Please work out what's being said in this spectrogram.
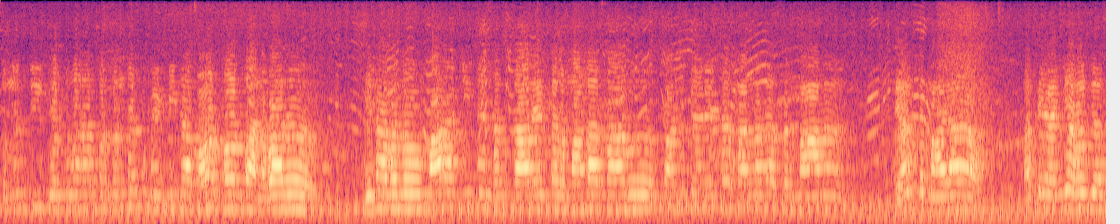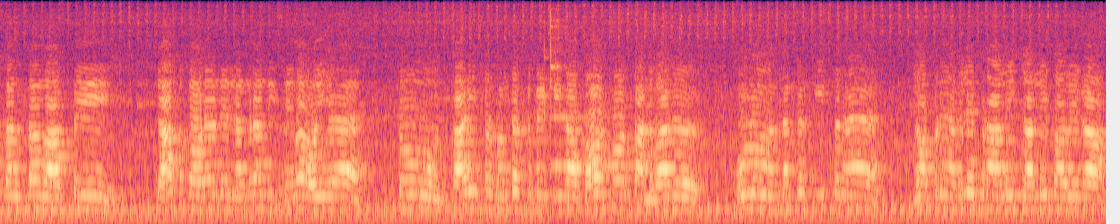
ਸਮੁੱਚੀ ਗੁਰਦੁਆਰਾ ਪ੍ਰਬੰਧਕ ਕਮੇਟੀ ਦਾ ਬਹੁਤ ਬਹੁਤ ਧੰਨਵਾਦ। ਜਿਨ੍ਹਾਂ ਵੱਲੋਂ ਮਹਾਰਾਜ ਜੀ ਦੇ ਸਤਿਕਾਰੇ ਧਰਮਾਲਾ ਸਾਹਿਬ, ਪੰਜ ਪਿਆਰੇ ਸਾਹਿਬਾਨਾਂ ਦਾ ਸਨਮਾਨ ਬੇਅੰਤ ਮਾਇਆ ਅਤੇ ਆਈਆਂ ਹੋਈਆਂ ਸੰਗਤਾਂ ਵਾਸਤੇ ਚਾਹ ਪਕੌੜਿਆਂ ਦੇ ਲੰਗਰਾਂ ਦੀ ਸੇਵਾ ਹੋਈ ਹੈ। ਸੋ ਸਾਰੀ ਪ੍ਰਬੰਧਕ ਕਮੇਟੀ ਦਾ ਬਹੁਤ ਬਹੁਤ ਧੰਨਵਾਦ। ਹੁਣ ਲੰਗਰ ਕੀਰਤਨ ਹੈ, ਜੋ ਆਪਣੇ ਅਗਲੇ ਪੜਾਅ ਲਈ ਚਾਲੇ ਪਾਵੇਗਾ।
